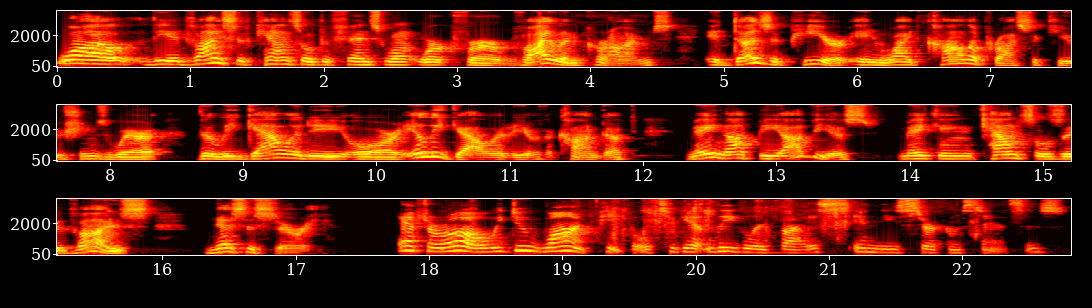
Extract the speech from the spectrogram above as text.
While the advice of counsel defense won't work for violent crimes, it does appear in white collar prosecutions where the legality or illegality of the conduct may not be obvious, making counsel's advice necessary. After all, we do want people to get legal advice in these circumstances.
